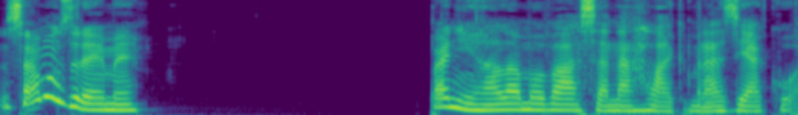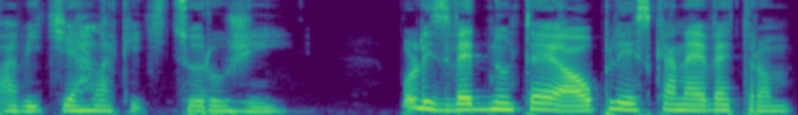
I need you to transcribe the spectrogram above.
Samozrejme. Pani Halamová sa nahla k mraziaku a vytiahla kyticu ruží. Boli zvednuté a oplieskané vetrom,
